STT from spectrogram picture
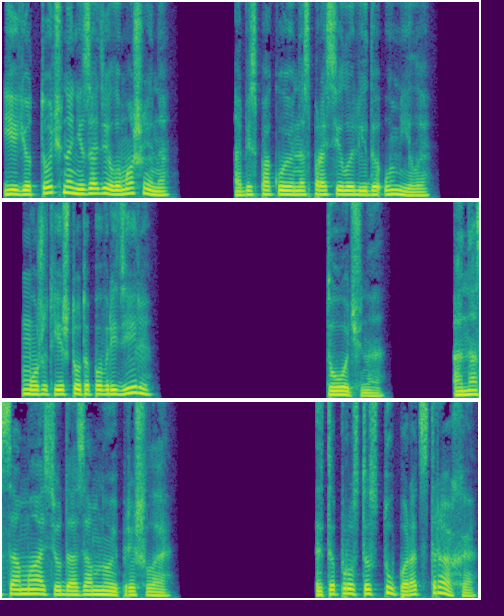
Ее точно не задела машина?» — обеспокоенно спросила Лида у Милы. «Может, ей что-то повредили?» «Точно. Она сама сюда за мной пришла. Это просто ступор от страха.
